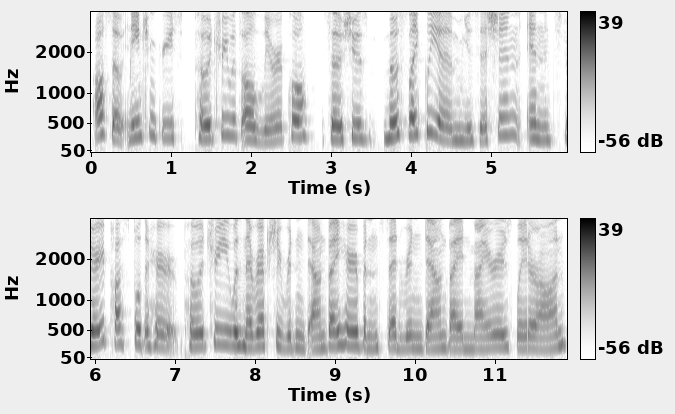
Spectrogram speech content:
Also, in ancient Greece, poetry was all lyrical, so she was most likely a musician, and it's very possible that her poetry was never actually written down by her, but instead written down by admirers later on,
